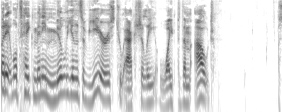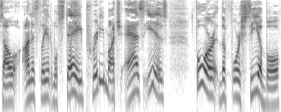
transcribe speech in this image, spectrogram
but it will take many millions of years to actually wipe them out. So honestly, it will stay pretty much as is for the foreseeable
